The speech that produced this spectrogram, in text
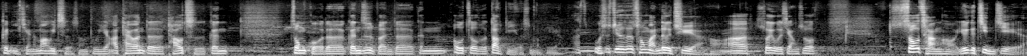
跟以前的贸易瓷有什么不一样啊？台湾的陶瓷跟中国的、跟日本的、跟欧洲的到底有什么不一样啊？我是觉得充满乐趣啊！哈啊，所以我想说，收藏哈有一个境界啊，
